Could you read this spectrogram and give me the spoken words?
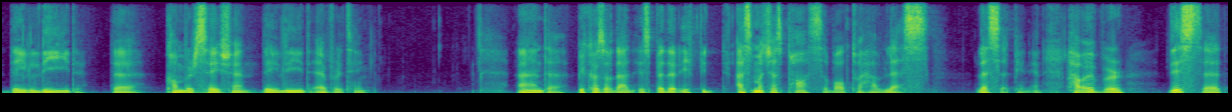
they lead the conversation. They lead everything. And uh, because of that, it's better if as much as possible, to have less, less opinion. However, this said,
